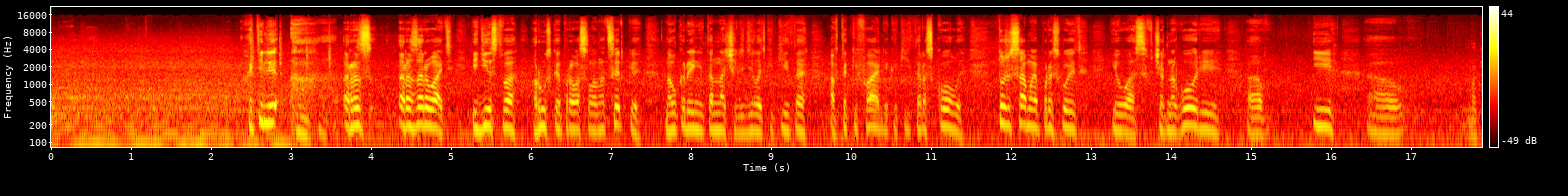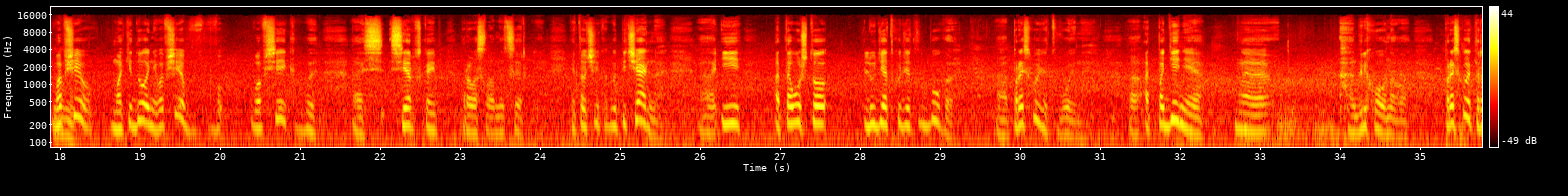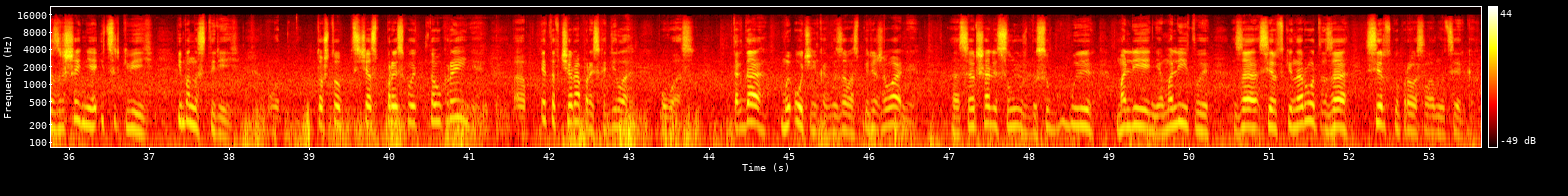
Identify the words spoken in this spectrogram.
хотели раз- разорвать единство русской православной церкви. На Украине там начали делать какие-то автокефалии, какие-то расколы. То же самое происходит и у вас в Черногории, э, и э, вообще в Македонии, вообще во всей как бы с- сербской православной церкви. Это очень как бы печально. И от того, что люди отходят от Бога, происходят войны. От падения э, греховного происходит разрушение и церквей, и монастырей. Вот. То, что сейчас происходит на Украине, э, это вчера происходило у вас. Тогда мы очень как бы за вас переживали, э, совершали службы, сугубые моления, молитвы за сербский народ, за сербскую православную церковь.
